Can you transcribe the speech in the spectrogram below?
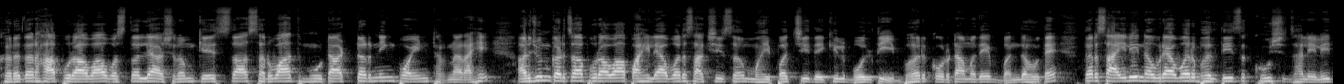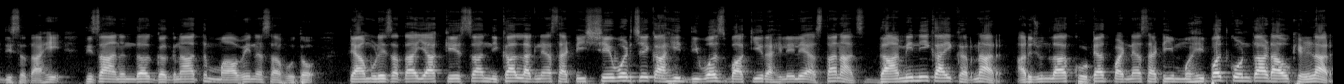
खरं तर हा पुरावा वस्तल्य आश्रम केसचा सर्वात मोठा टर्निंग पॉईंट ठरणार आहे. अर्जुनकडचा पुरावा पाहिल्यावर साक्षीसह महिपतची देखील बोलती भर कोर्टामध्ये बंद होते. तर सायली नवऱ्यावर भलतीच खुश झालेली दिसत आहे. तिचा आनंद गगनात मावेनसा होतो. त्यामुळेच आता या केसचा निकाल लागण्यासाठी शेवटचे काही दिवस बाकी राहिलेले असतानाच दामिनी काय करणार? अर्जुनला खोट्यात पाडण्यासाठी महिपत कोणता डाव खेळणार?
